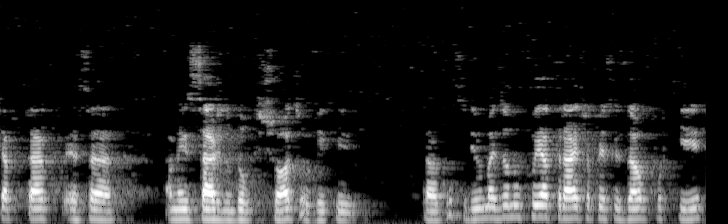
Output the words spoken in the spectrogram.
captar essa a mensagem do Don Quixote, eu vi que estava conseguindo, mas eu não fui atrás para pesquisar o porquê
